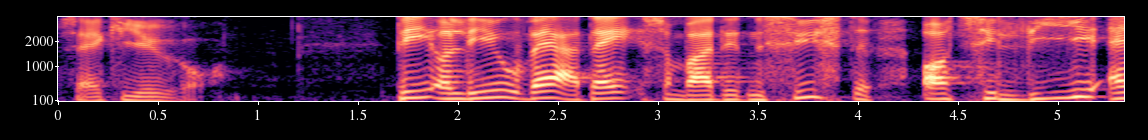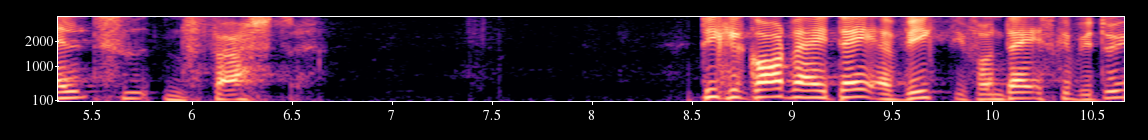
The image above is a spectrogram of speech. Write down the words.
sagde Kirkegaard. Det at leve hver dag, som var det den sidste, og til lige altid den første. Det kan godt være, at i dag er vigtigt, for en dag skal vi dø,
